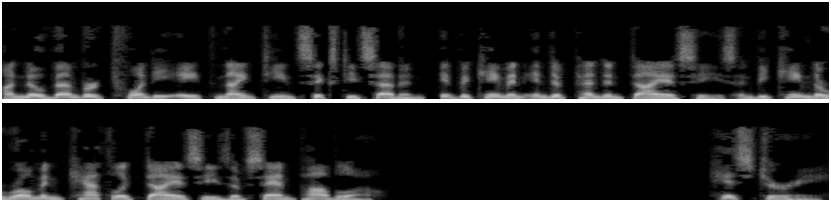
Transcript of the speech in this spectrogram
On November 28, 1967, it became an independent diocese and became the Roman Catholic Diocese of San Pablo. History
